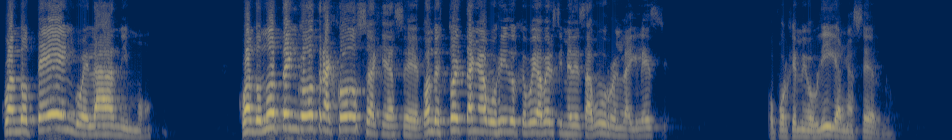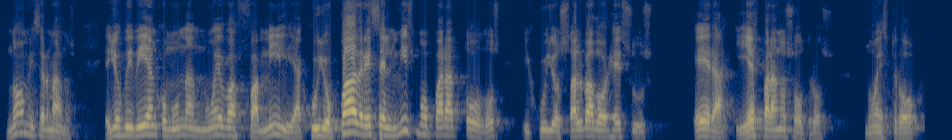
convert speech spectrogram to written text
cuando tengo el ánimo, cuando no tengo otra cosa que hacer, cuando estoy tan aburrido que voy a ver si me desaburro en la iglesia o porque me obligan a hacerlo. No, mis hermanos, ellos vivían como una nueva familia cuyo padre es el mismo para todos y cuyo Salvador Jesús era y es para nosotros nuestro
